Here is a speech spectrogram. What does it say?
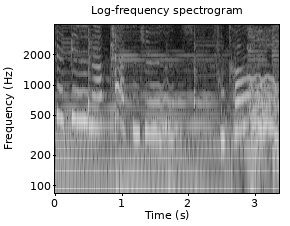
picking up passengers from coast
